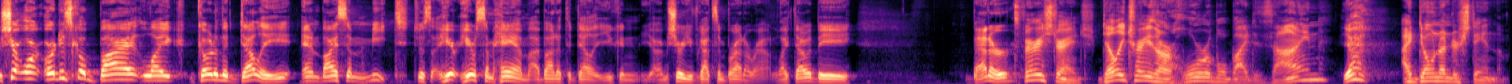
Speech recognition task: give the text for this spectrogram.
Sure, or, or just go buy like go to the deli and buy some meat. Just here, here's some ham I bought at the deli. You can, I'm sure you've got some bread around. Like that would be better. It's very strange. Deli trays are horrible by design. Yeah. I don't understand them.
